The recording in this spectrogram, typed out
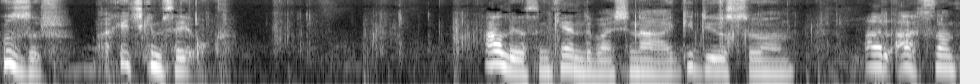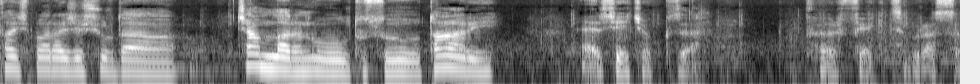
huzur. Bak hiç kimse yok. Alıyorsun kendi başına, gidiyorsun. Aslantaş Barajı şurada. Çamların uğultusu, tarih. Her şey çok güzel. Perfect burası.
